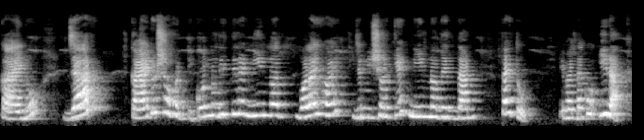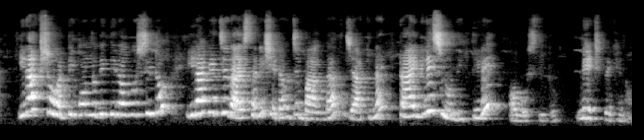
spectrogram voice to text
কায়রো। যার কায়রো শহরটি কোন নদীর তীরে নীল নদ বলাই হয়? যে মিশরকে নীল নদের দান। তাই তো? এবার দেখো ইরাক। ইরাক শহরটি কোন নদীর তীরে অবস্থিত? ইরাকের যে রাজধানী সেটা হচ্ছে বাগদাদ, যা কিনা টাইগ্রিস নদীর তীরে অবস্থিত। নেক্সট দেখে নাও।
